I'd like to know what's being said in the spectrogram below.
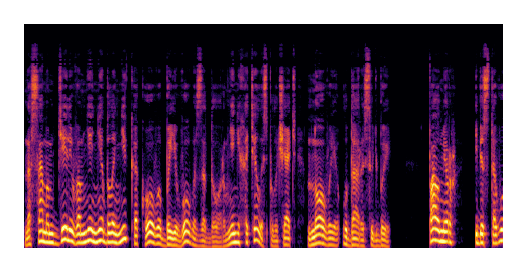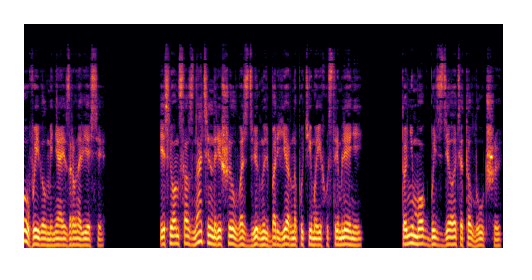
На самом деле во мне не было никакого боевого задора. Мне не хотелось получать новые удары судьбы. Палмер и без того вывел меня из равновесия. Если он сознательно решил воздвигнуть барьер на пути моих устремлений, то не мог бы сделать это лучше,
